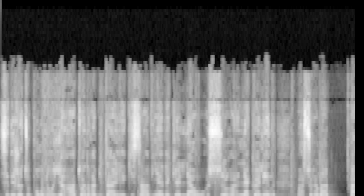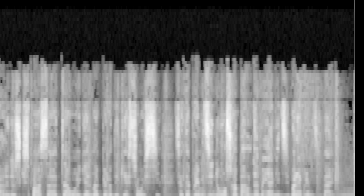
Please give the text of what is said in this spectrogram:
C'est déjà tout pour nous. Il y a Antoine Robitaille qui s'en vient avec là-haut sur la colline. Sûrement parler de ce qui se passe à Ottawa, également période des questions ici cet après-midi. Nous, on se reparle demain à midi. Bon après-midi. Bye.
